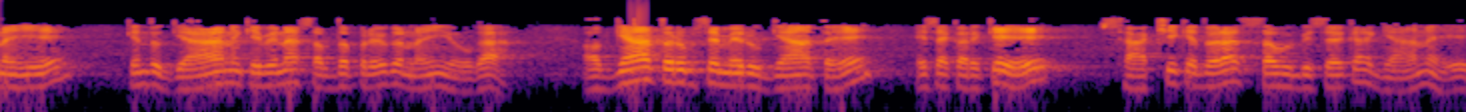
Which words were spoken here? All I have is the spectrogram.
नहीं है, किंतु ज्ञान के बिना शब्द प्रयोग नहीं होगा। अज्ञात रूप से मेरु ज्ञात है, ऐसा करके साक्षी के द्वारा सब विषय का ज्ञान है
